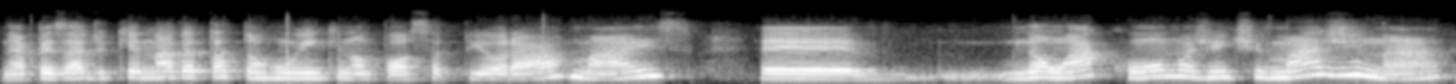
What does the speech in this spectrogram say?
Né? Apesar de que nada está tão ruim que não possa piorar, mas é, não há como a gente imaginar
